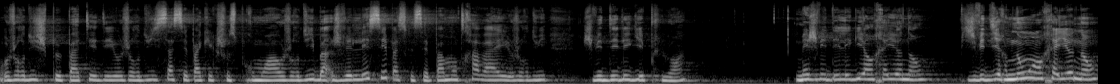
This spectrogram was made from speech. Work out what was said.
aujourd'hui je peux pas t'aider, aujourd'hui ça c'est pas quelque chose pour moi, aujourd'hui ben je vais le laisser parce que c'est pas mon travail, aujourd'hui je vais déléguer plus loin. Mais je vais déléguer en rayonnant, puis je vais dire non en rayonnant.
